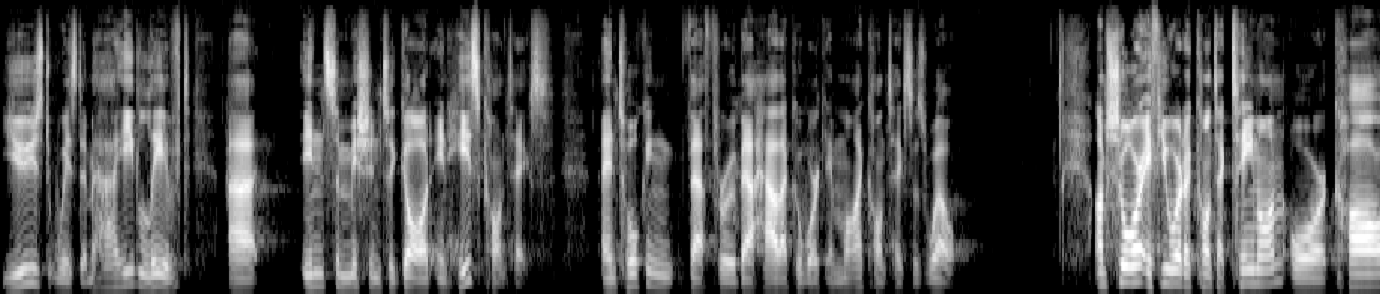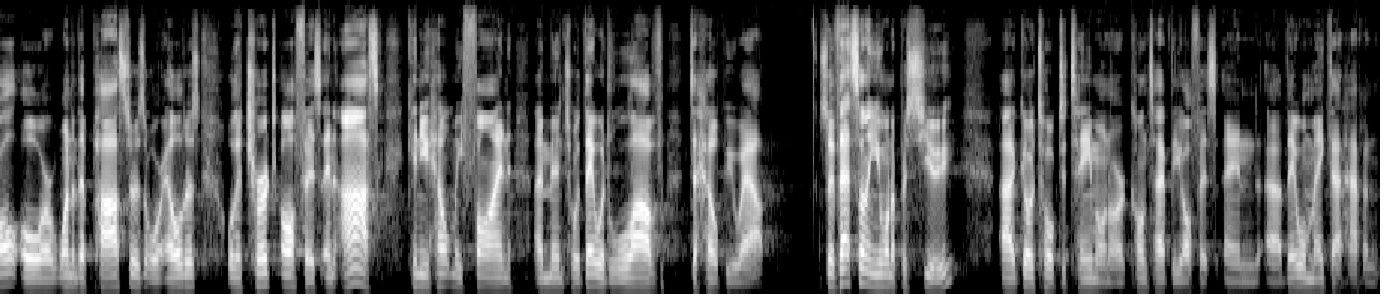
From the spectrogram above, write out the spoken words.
used wisdom, how he lived uh, in submission to God in his context, and talking that through about how that could work in my context as well. I'm sure if you were to contact Timon or Carl or one of the pastors or elders or the church office and ask, Can you help me find a mentor? they would love to help you out. So if that's something you want to pursue, uh, go talk to Timon or contact the office and uh, they will make that happen.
